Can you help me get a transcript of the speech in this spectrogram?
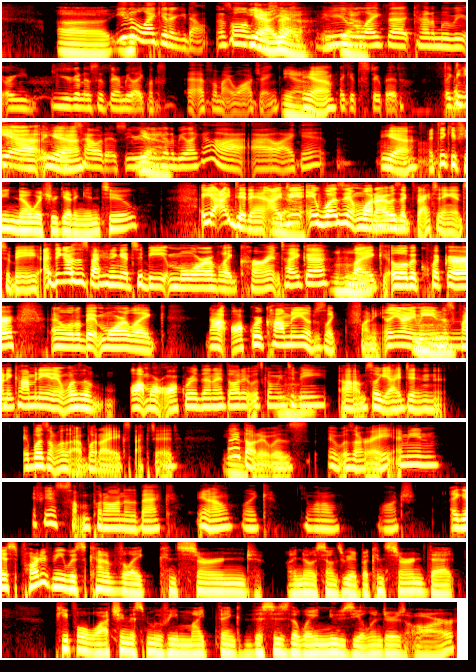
uh You either like it or you don't. That's all I'm Yeah, gonna say. yeah, You either yeah. like that kind of movie or you, you're gonna sit there and be like, "What the f am I watching?" yeah. Yeah. Like it's stupid. Like Yeah, like, yeah. That's how it is. You're Yeah. either gonna be like, "Oh, I, I like it." Yeah. I think if you know what you're getting into, Yeah, I didn't. I Yeah. didn't. It wasn't what Mm-hmm. I was expecting it to be. I think I was expecting it to be more of like current Taika, Mhm. like a little bit quicker and a little bit more like not awkward comedy, it was just like funny. You know what I mean? Mhm. Just funny comedy, and it was a lot more awkward than I thought it was going to Mhm. be. Um, so yeah, I didn't. It wasn't what, I expected. But I thought it was. It was all right. I mean, if you have something put on in the back, you know, like you want to watch. I guess part of me was kind of like concerned. I know it sounds weird, but concerned that people watching this movie might think this is the way New Zealanders are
